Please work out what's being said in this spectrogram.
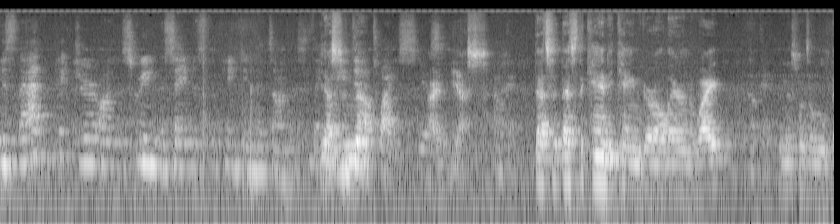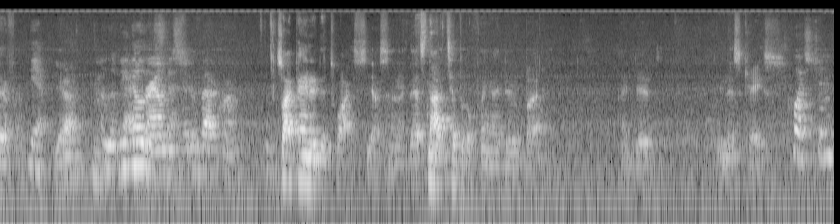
Is that picture on the screen the same as the painting that's on this thing? Yes Or and You no. did it twice? I- Yes. Okay, That's, that's the candy cane girl there in the white, okay, and this one's a little different. yeah. Yeah. Mm-hmm. And the We know this background is- is the background. So I painted it twice, yes. And that's not a typical thing I do, but I did in this case. Question,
